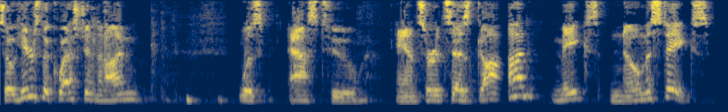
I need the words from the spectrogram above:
So here's the question that I'm was asked to answer. It says God makes no mistakes.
